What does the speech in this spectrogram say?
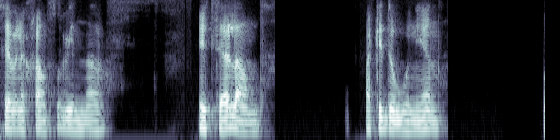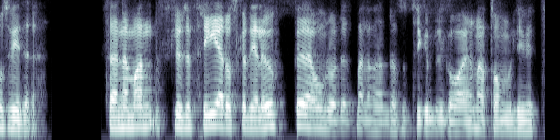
ser väl en chans att vinna ytterligare land. Makedonien och så vidare. Sen när man sluter fred och ska dela upp det här området mellan varandra så tycker Bulgarien att de har blivit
